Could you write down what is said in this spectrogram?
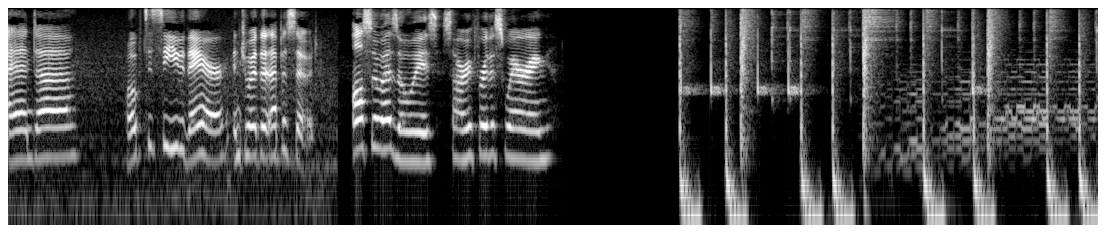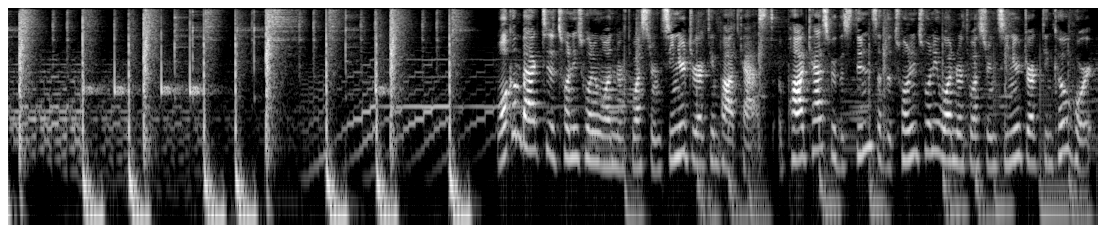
and uh, hope to see you there. Enjoy the episode. Also, as always, sorry for the swearing. Welcome back to the 2021 Northwestern Senior Directing Podcast, a podcast where the students of the 2021 Northwestern Senior Directing cohort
